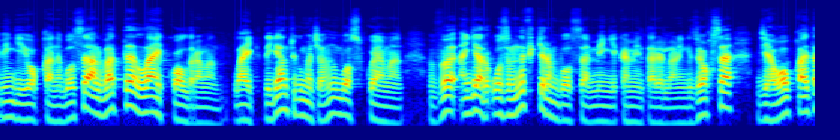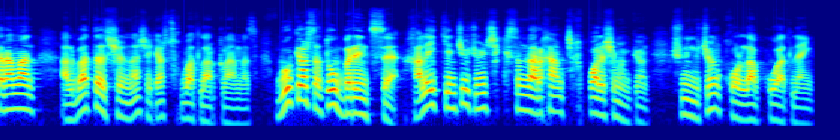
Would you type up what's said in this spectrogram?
menga yoqqani bo'lsa, albatta like qoldiraman. Like degan tugmachani bosib qo'yaman. Va agar o'zimni fikrim bo'lsa, menga kommentariyalaringiz yoqsa, javob qaytaraman. Albatta shirindan shakar suhbatlar qilamiz. Bu ko'rsatuv birinchisi, hali ikkinchi, uchinchi qismlari ham chiqib qolishi mumkin. Shuning uchun qo'llab-quvvatlang.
